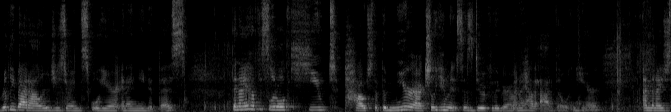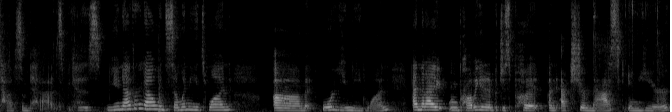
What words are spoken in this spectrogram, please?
really bad allergies during the school year and I needed this. Then I have this little cute pouch that the mirror actually came and it says do it for the gram and I have Advil in here. And then I just have some pads because you never know when someone needs one um, or you need one. And then I, am probably gonna just put an extra mask in here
